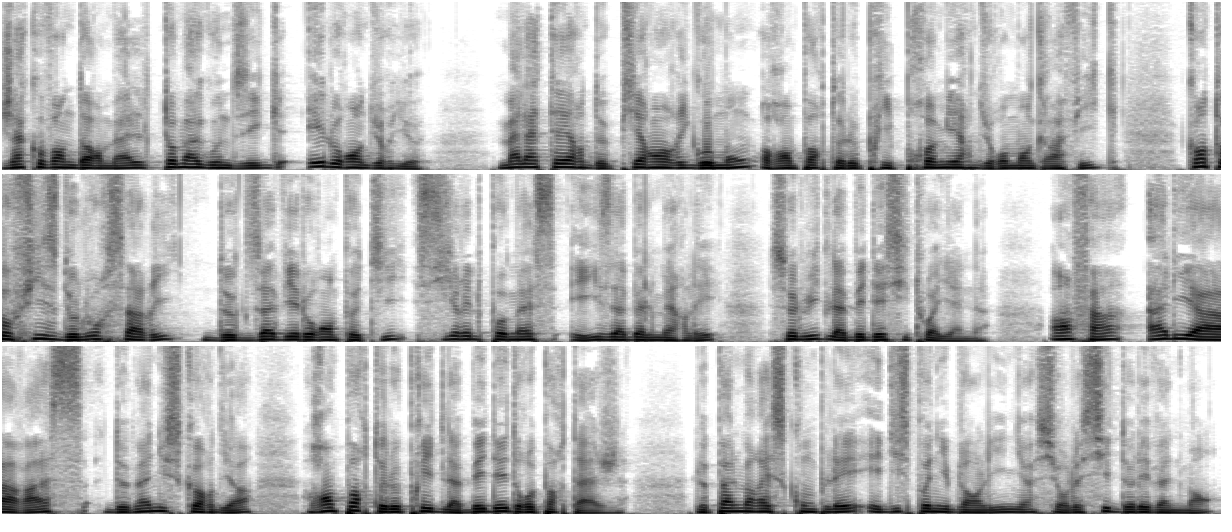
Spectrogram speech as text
Jaco van Dormel, Thomas Gunzig et Laurent Durieux. Malater de Pierre-Henri Gaumont remporte le prix première du roman graphique. Quant au fils de l'oursari de Xavier Laurent Petit, Cyril Pomès et Isabelle Merlet, celui de la BD citoyenne. Enfin, Ali Arras de Manuscordia remporte le prix de la BD de reportage. Le palmarès complet est disponible en ligne sur le site de l'événement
